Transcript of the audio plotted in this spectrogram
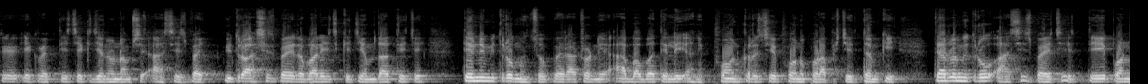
કે એક વ્યક્તિ છે કે જેનું નામ છે આશીષભાઈ. મિત્રો, આશીષભાઈ રબારી કે જે અમદાવાદથી છે તેમને મિત્રો મનસુખભાઈ રાઠોડને આ બાબતે લઈ અને ફોન કરે છે, ફોન ઉપર આપે છે ધમકી. ત્યારબાદ મિત્રો આશીષભાઈ છે તે પણ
